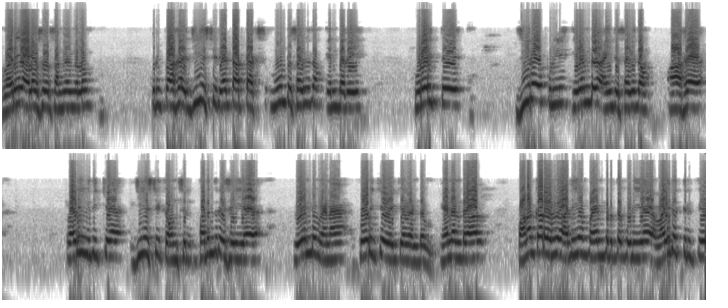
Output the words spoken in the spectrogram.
வரி ஆலோசகர் சங்கங்களும் குறிப்பாக ஜிஎஸ்டி ரேட் ஆஃப் டாக்ஸ் மூன்று சதவீதம் என்பதை குறைத்து ஜீரோ புள்ளி இரண்டு ஐந்து சதவீதம் ஆக வரி விதிக்க ஜிஎஸ்டி கவுன்சில் பரிந்துரை செய்ய வேண்டும் என கோரிக்கை வைக்க வேண்டும். ஏனென்றால் பணக்காரர்கள் அதிகம் பயன்படுத்தக்கூடிய வைரத்திற்கு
